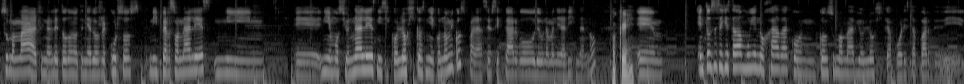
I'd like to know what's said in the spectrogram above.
su mamá al final de todo no tenía los recursos ni personales, ni, eh, ni emocionales, ni psicológicos, ni económicos para hacerse cargo de una manera digna, ¿no? Ok. Em, entonces ella estaba muy enojada con, con, su mamá biológica por esta parte de,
